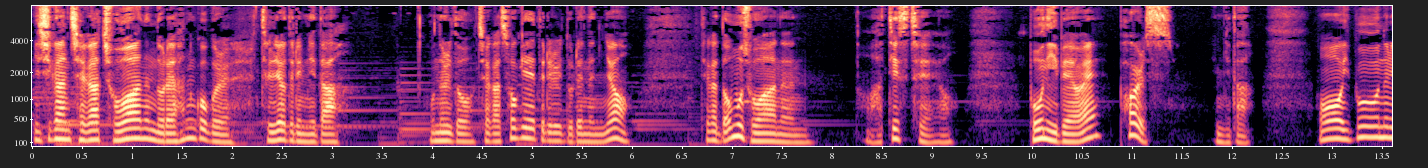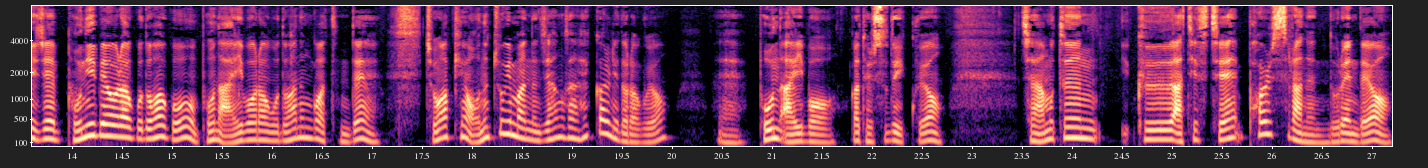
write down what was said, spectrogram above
이 시간 제가 좋아하는 노래 한 곡을 들려드립니다. 오늘도 제가 소개해드릴 노래는요, 제가 너무 좋아하는 아티스트예요. 본 이베어의 펄스입니다. 어, 이분을 이제 보니 베어라고도 하고 본 아이버라고도 하는 것 같은데 정확히 어느 쪽이 맞는지 항상 헷갈리더라고요. 네, 본 아이버가 될 수도 있고요. 자, 아무튼 그 아티스트의 펄스라는 노래인데요.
